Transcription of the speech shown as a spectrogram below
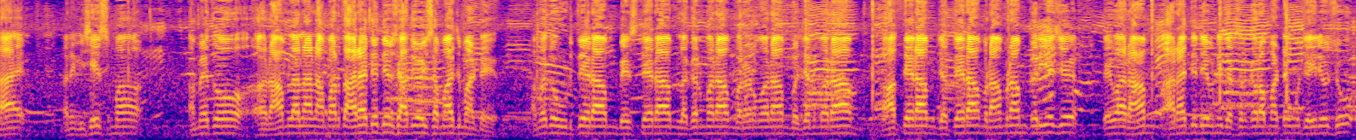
થાય. અને વિશેષમાં અમે તો રામલાલાના અમારા તો આરાધ્ય દેવ આદિવાસી સમાજ માટે. અમે તો ઉડતે રામ, બેસતે રામ, લગનમાં રામ મરણમાં રામ, ભજનમાં રામ આવતે રામ, જતે રામ રામ રામ કરીએ છીએ. તેવા રામ આરાધ્ય દેવની દર્શન કરવા માટે હું જઈ રહ્યો છું.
